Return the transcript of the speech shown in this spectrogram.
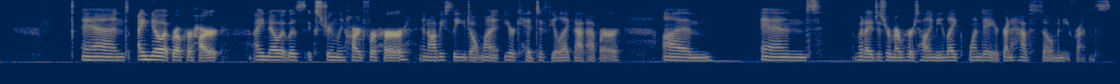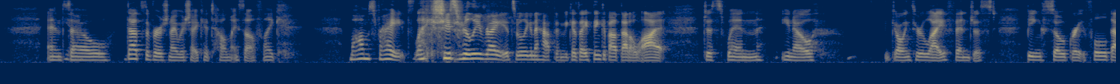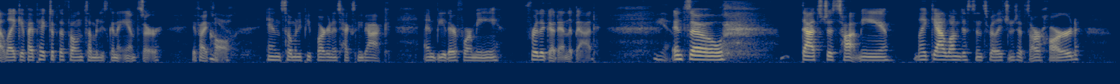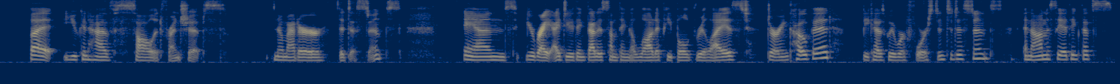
And I know it broke her heart. I know it was extremely hard for her. And obviously, you don't want your kid to feel like that ever. Um, and, but I just remember her telling me, like, one day you're going to have so many friends. And yeah. so that's the version I wish I could tell myself. Like, mom's right. Like, she's really right. It's really going to happen because I think about that a lot just when, you know, going through life and just being so grateful that like if I picked up the phone somebody's going to answer if I call. Yeah. And so many people are going to text me back and be there for me for the good and the bad. Yeah. And so that's just taught me like yeah, long distance relationships are hard, but you can have solid friendships no matter the distance. And you're right, I do think that is something a lot of people realized during COVID because we were forced into distance. And honestly, I think that's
